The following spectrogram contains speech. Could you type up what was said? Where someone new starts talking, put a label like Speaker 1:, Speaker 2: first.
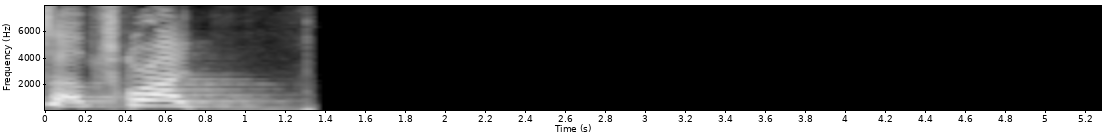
Speaker 1: subscribe.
